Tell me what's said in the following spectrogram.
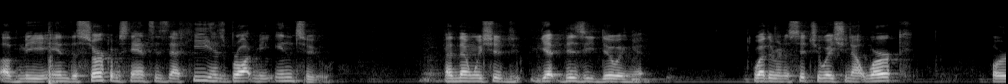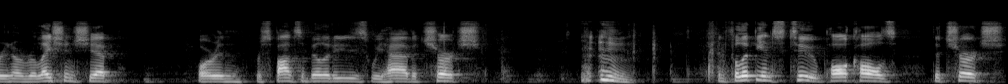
of me in the circumstances that He has brought me into? And then we should get busy doing it, whether in a situation at work or in a relationship or in responsibilities we have at church. in Philippians 2, Paul calls the church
